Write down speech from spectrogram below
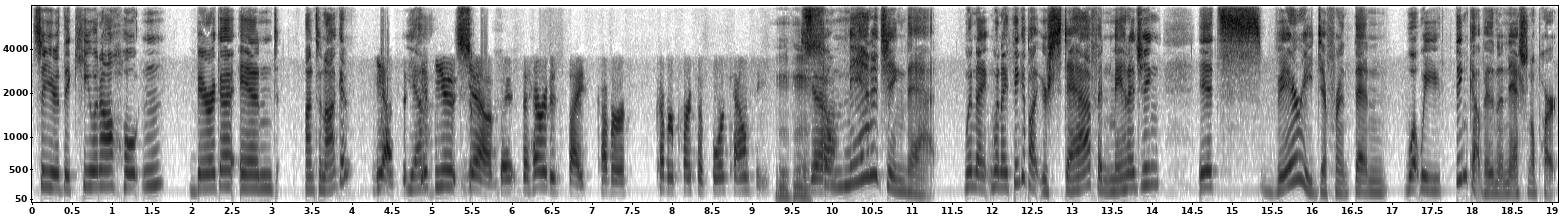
So you're the Keweenaw, Houghton, Baraga, and Ontonagon? Yes. Yeah. If you So- yeah, the, the heritage sites cover cover parts of four counties. Mm-hmm. Yeah. So managing that, when I when I think about your staff and managing, It's very different than what we think of in a national park.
